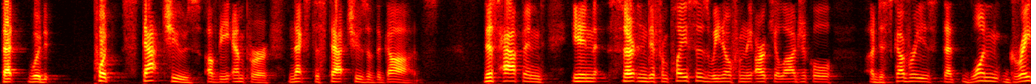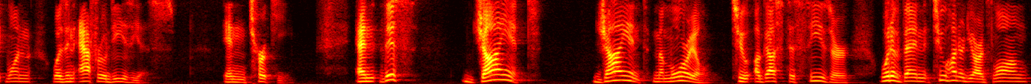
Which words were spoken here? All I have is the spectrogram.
that would put statues of the emperor next to statues of the gods. This happened in certain different places. We know from the archaeological uh, discoveries that one great one was in Aphrodisias in Turkey. And this giant, giant memorial to Augustus Caesar would have been 200 yards long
